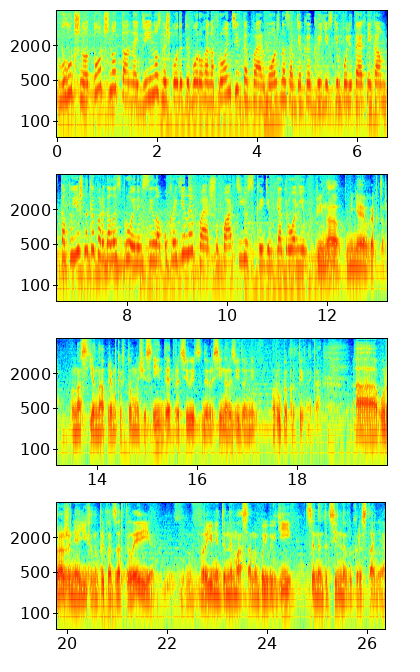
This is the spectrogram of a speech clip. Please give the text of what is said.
Влучно, точно та надійно знешкодити ворога на фронті тепер можна завдяки київським політехнікам. КПІшники передали Збройним силам України першу партію скидів для дронів. Війна міняє вектор. У нас є напрямки, в тому числі, де працюють диверсійно-розвідувальні групи противника. А ураження їх, наприклад, з артилерії в районі, де нема саме бойових дій, це недоцільне використання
